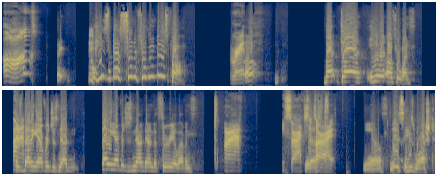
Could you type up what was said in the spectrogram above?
Aw. Hey, He's the best center fielder in baseball. Right. Oh, but uh, he went 0 for 1. His Ah, batting average is now batting average is now down to 311. ah. He sucks. Yeah. It's all right. Yeah, he's he's washed.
